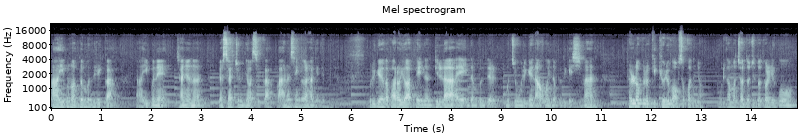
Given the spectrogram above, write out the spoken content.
아 이분 어떤 분들일까? 아 이분의 자녀는 몇 살쯤 되었을까? 많은 생각을 하게 됩니다. 우리 교회가 바로 요 앞에 있는 빌라에 있는 분들, 뭐 지금 우리 교회 나오고 있는 분들 계시지만 별로 그렇게 교류가 없었거든요. 우리가 뭐 전도지도 돌리고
